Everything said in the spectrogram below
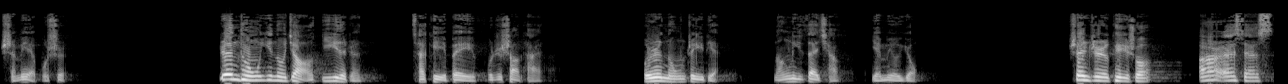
什么也不是。认同印度教第一的人才可以被扶持上台，不认同这一点，能力再强也没有用。甚至可以说，RSS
